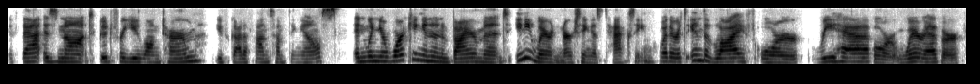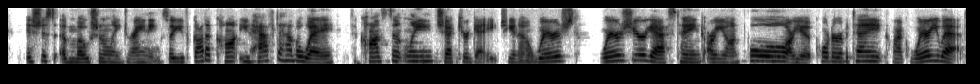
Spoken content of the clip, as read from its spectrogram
If that is not good for you long term, you've got to find something else. And when you're working in an environment, anywhere nursing is taxing, whether it's end of life or rehab or wherever, it's just emotionally draining. So you've got to con- you have to have a way to constantly check your gauge. You know, where's where's your gas tank? Are you on full? Are you a quarter of a tank? Like where are you at?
